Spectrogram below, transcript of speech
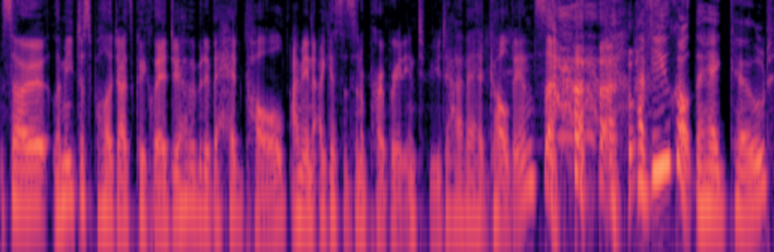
So let me just apologise quickly. I do have a bit of a head cold. I mean, I guess it's an appropriate interview to have a head cold in. So have you got the head cold?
